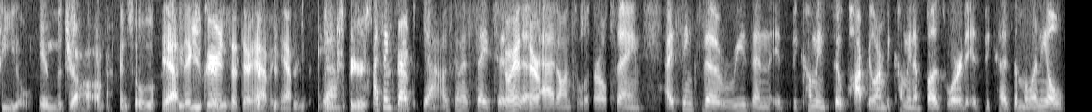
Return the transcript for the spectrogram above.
feel in the job, and so Yeah, if the you experience can, that they're having. Yeah. the Yeah. experience. I think that that yeah, I was going to say to, ahead, to add on to what Earl's saying. I think the reason it's becoming so popular and becoming a buzzword is because the millennial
